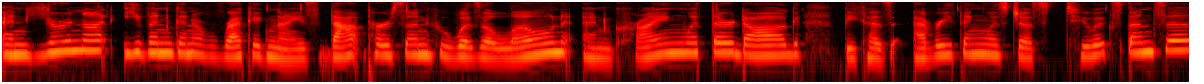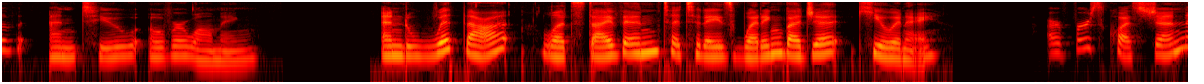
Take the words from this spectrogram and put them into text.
And you're not even going to recognize that person who was alone and crying with their dog because everything was just too expensive and too overwhelming. And with that, let's dive into today's wedding budget Q&A. Our first question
